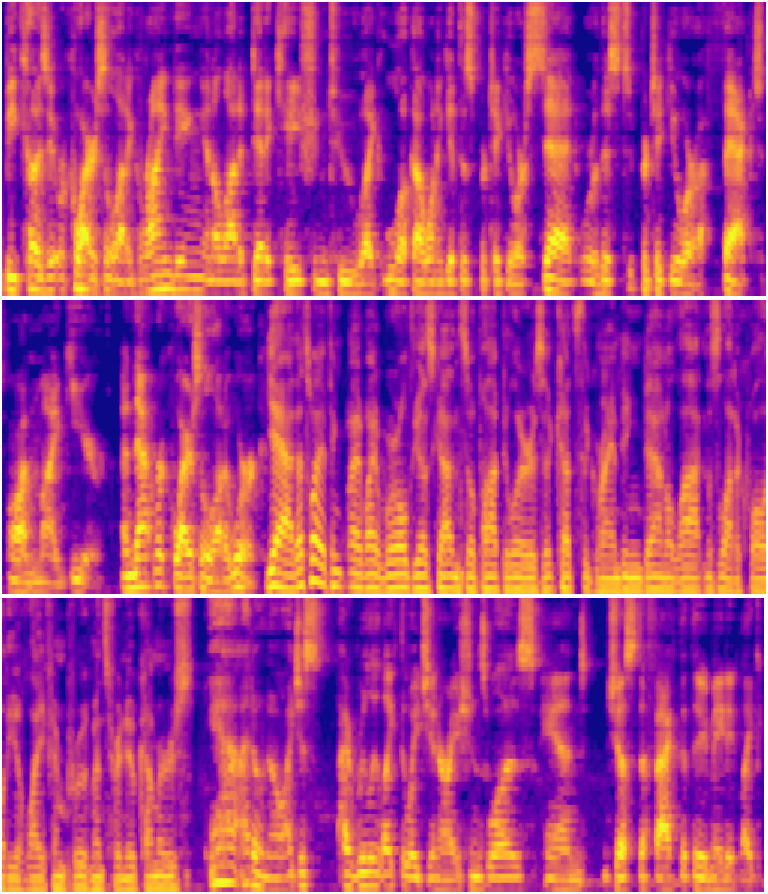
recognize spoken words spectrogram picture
Because it requires a lot of grinding and a lot of dedication to, like, look, I want to get this particular set or this particular effect on my gear and that requires a lot of work. Yeah, that's why I think why, why World has gotten so popular is it cuts the grinding down a lot, and there's a lot of quality of life improvements for newcomers. Yeah, I don't know. I just I really like the way Generations was, and just the fact that they made it like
